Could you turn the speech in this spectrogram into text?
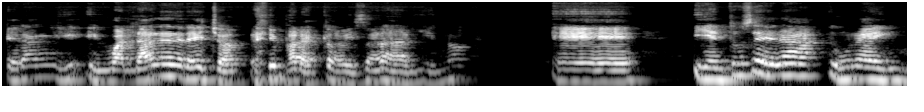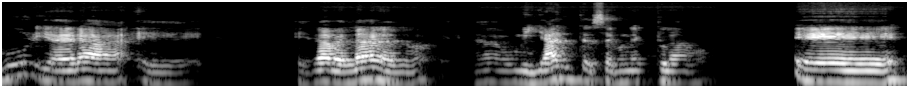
eran igualdad de derechos para esclavizar a alguien, ¿no? Eh, y entonces era una injuria, era, eh, era verdad, era humillante ser un esclavo. Eh,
